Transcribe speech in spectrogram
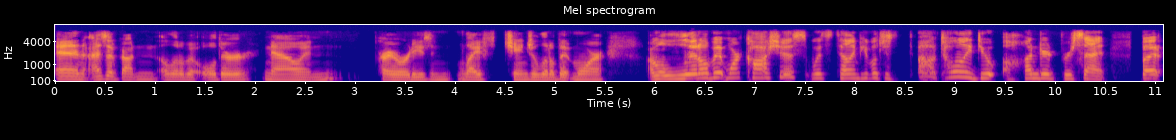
And as I've gotten a little bit older now and priorities in life change a little bit more, I'm a little bit more cautious with telling people just, oh, totally do a hundred percent. But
